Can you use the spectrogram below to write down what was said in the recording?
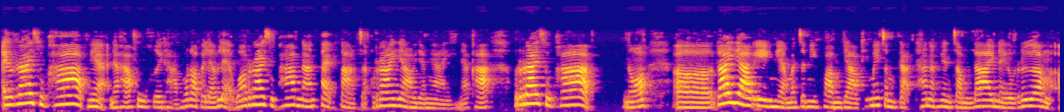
ไอ้ไร่สุภาพเนี่ยนะคะครูเคยถามพวกเราไปแล้วแหละว่าไร่สุภาพนั้นแตกต่างจากไร่ยาวยังไงนะคะ ไร่สุภาพ เนาะร่ายยาวเองเนี่ยมันจะมีความยาวที่ไม่จำกัดถ้านักเรียนจำได้ในเรื่องอ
